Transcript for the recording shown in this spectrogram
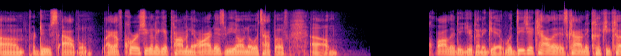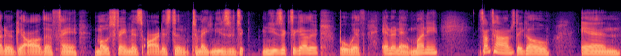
um, produced album. Like, of course, you're gonna get prominent artists, but you don't know what type of um, quality you're gonna get. With DJ Khaled, it's kind of the cookie cutter, get all the fam- most famous artists to to make music to- music together. But with Internet Money, sometimes they go in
